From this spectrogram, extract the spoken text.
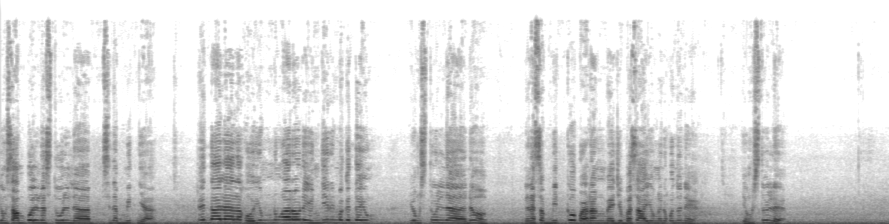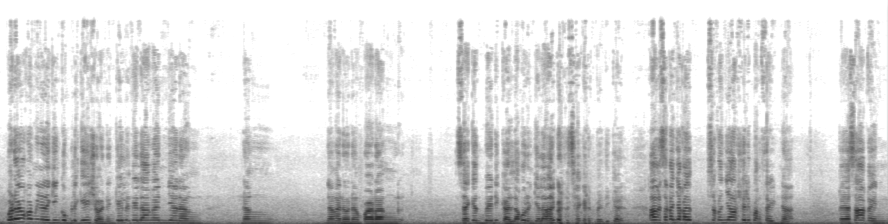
yung sample na stool na sinubmit niya. And naalala ko, yung nung araw na yun, hindi rin maganda yung yung stool na ano na nasubmit ko, parang medyo basa yung ano ko noon eh. Yung stool eh. Pareho kami na naging complication and kaila- kailangan niya ng ng ng ano ng parang second medical. Ako rin kailangan ko ng second medical. Ah, sa kanya ka- sa kanya actually pang third na. Kaya sa akin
